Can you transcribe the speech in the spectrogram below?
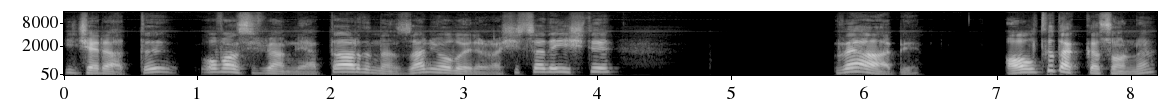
içeri attı. Ofansif bir hamle yaptı. Ardından Zaniolo ile Rashica değişti. Ve abi 6 dakika sonra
